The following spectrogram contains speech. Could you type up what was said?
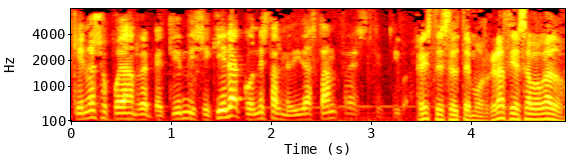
que no se puedan repetir ni siquiera con estas medidas tan restrictivas. Este es el temor. Gracias, abogado.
